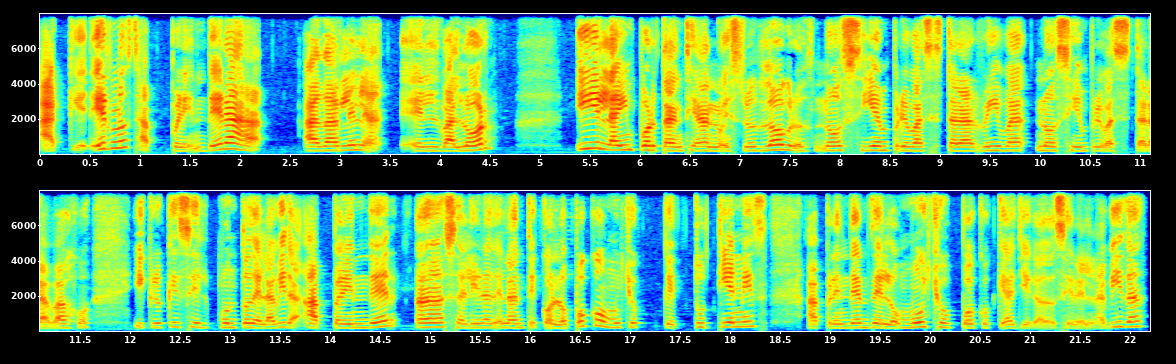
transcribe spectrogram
a querernos, aprender a, a darle el valor y la importancia a nuestros logros. No siempre vas a estar arriba, no siempre vas a estar abajo. Y creo que es el punto de la vida, aprender a salir adelante con lo poco o mucho que tú tienes, aprender de lo mucho o poco que has llegado a ser en la vida.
